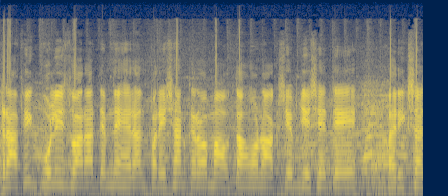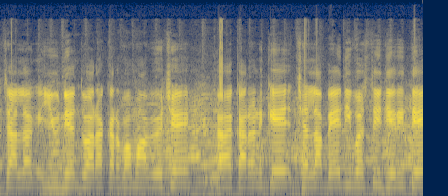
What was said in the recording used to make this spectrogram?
ટ્રાફિક પોલીસ દ્વારા તેમને હેરાન પરેશાન કરવામાં આવતા હોવાનો આક્ષેપ જે છે તે રિક્ષા ચાલક યુનિયન દ્વારા કરવામાં આવ્યો છે. કારણ કે છેલ્લા બે દિવસથી જે રીતે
